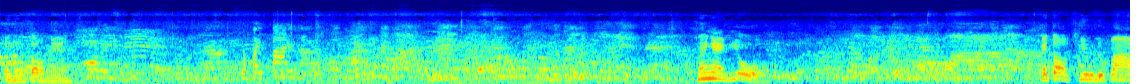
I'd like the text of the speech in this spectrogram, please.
ไปไหนต่อแม่ พ่อไปไหนจะไปใต้หาแล้วพ่อไปไหนนั่นไงพี่โอ ไปต่อคิวหรือเปล่า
